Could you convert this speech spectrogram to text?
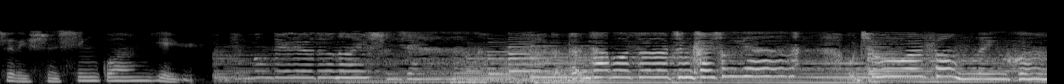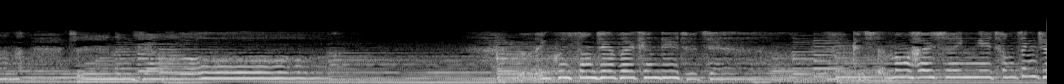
这里是星光夜语。天崩地裂的那一瞬间，当坍塌破碎了，睁开双眼，无处安放灵魂，只能降落。若灵魂相接在天地之间，看山盟海誓，应一场惊觉。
